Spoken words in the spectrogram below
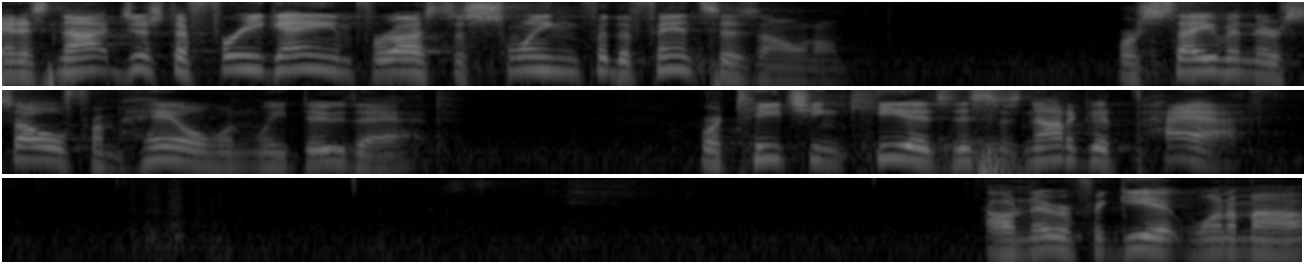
And it's not just a free game for us to swing for the fences on them. We're saving their soul from hell when we do that. We're teaching kids this is not a good path. I'll never forget one of my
